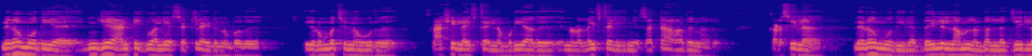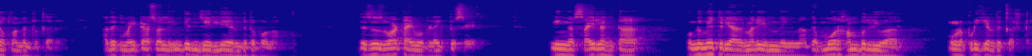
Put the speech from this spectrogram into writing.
நிரவ் மோதியை இங்கேயே ஆன்டிகுவாலேயே செட்டில் ஆகிடுந்தபோது போது இது ரொம்ப சின்ன ஊர். ஃப்ளாஷி லைஃப் ஸ்டைலில் முடியாது. என்னோடய லைஃப் ஸ்டைலுக்கு இங்கே செட் ஆகாதுன்னாரு. கடைசியில் நிரவ் மோதியில் பெயில் இல்லாமல் லண்டனில் ஜெயிலில் உட்காந்துட்டுருக்காரு அதுக்கு மைட்டாஸ் வெல் இந்தியன் ஜெயிலே இருந்துட்டு போகலாம் this is what I would like to say நீங்கள் சைலண்ட்டாக ஒன்றுமே தெரியாத மாதிரி இருந்தீங்கன்னா த மோர் ஹம்பிள் யூஆர் உங்களை பிடிக்கிறது கஷ்டம்.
